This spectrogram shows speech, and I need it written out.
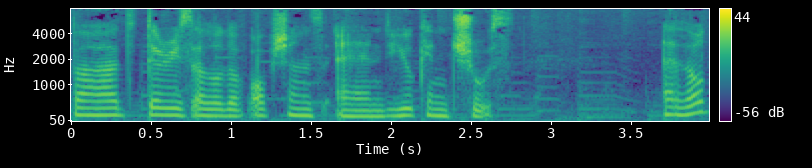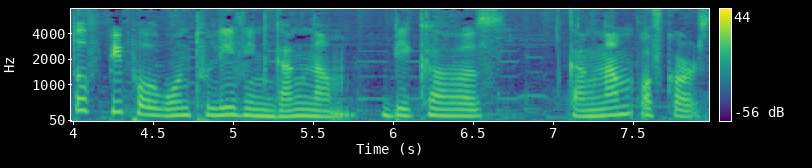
but there is a lot of options and you can choose. A lot of people want to live in Gangnam because Gangnam, of course,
